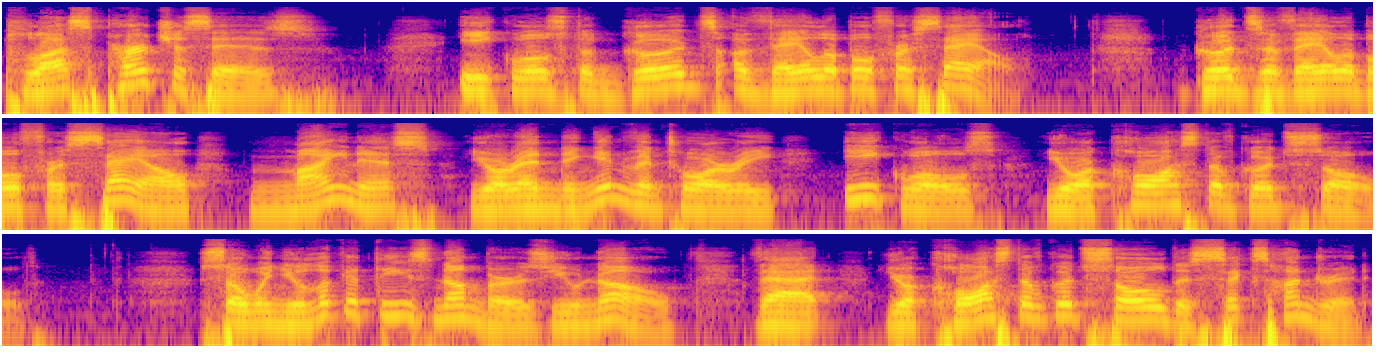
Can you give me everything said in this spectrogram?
plus purchases equals the goods available for sale. Goods available for sale minus your ending inventory equals your cost of goods sold. So when you look at these numbers, you know that your cost of goods sold is 600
